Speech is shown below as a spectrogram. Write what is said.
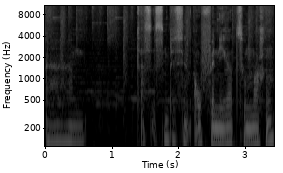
Ähm, das ist ein bisschen aufwendiger zu machen.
